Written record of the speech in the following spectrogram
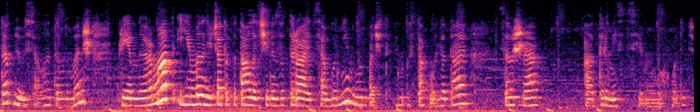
теплююся, але тим не менш приємний аромат. І мене дівчата питали, чи він затирається або ні. Ну, от бачите, він ось так виглядає. Це вже три місяці йому виходить.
